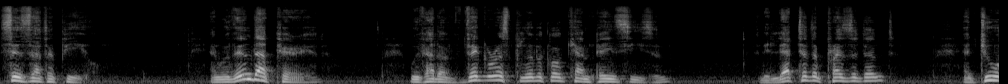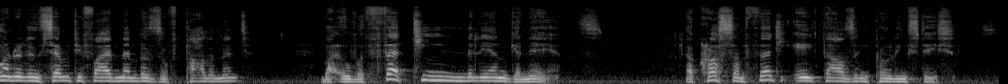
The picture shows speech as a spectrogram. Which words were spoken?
since that appeal, and within that period, We've had a vigorous political campaign season and elected president and 275 members of parliament by over 13 million Ghanaians across some 38,000 polling stations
